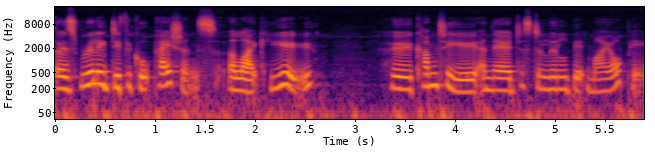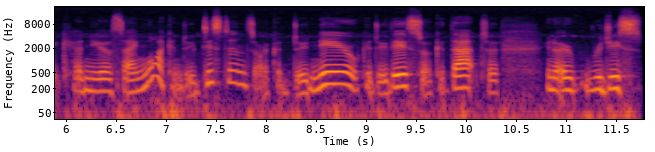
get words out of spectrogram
those really difficult patients like you who come to you and they're just a little bit myopic and you're saying, well, I can do distance or I could do near or I could do this or I could that to, you know, reduce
